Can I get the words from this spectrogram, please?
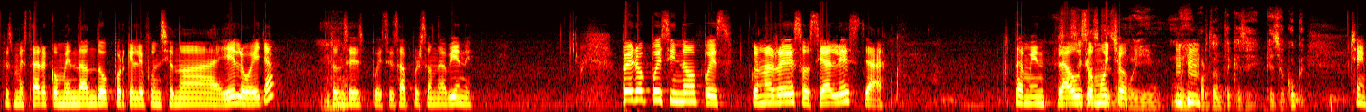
pues me está recomendando porque le funcionó a él o ella, entonces pues esa persona viene. Pero pues si no, pues con las redes sociales ya también la Sí, uso mucho. Es muy, importante que se, que se ocupe. Sí.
